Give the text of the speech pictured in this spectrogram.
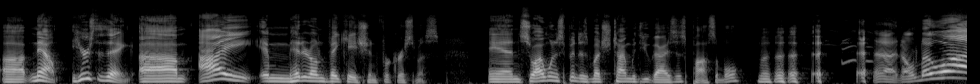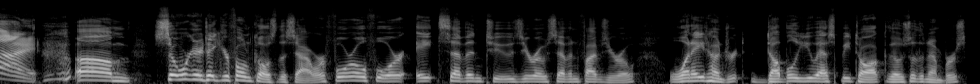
Uh, now, here's the thing: um, I am headed on vacation for Christmas, and so I want to spend as much time with you guys as possible. I don't know why. Um, so we're going to take your phone calls this hour 404 872 0750 1 800 WSB Talk. Those are the numbers.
